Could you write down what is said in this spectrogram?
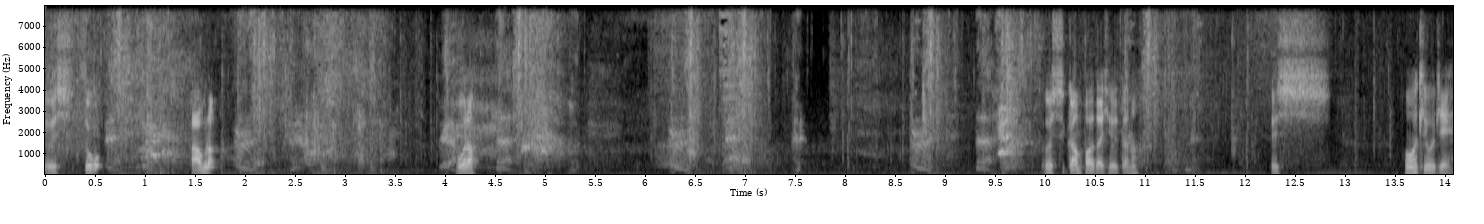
よし、そこ危なほらよし、ガンパウダー拾えたな。よし。オーケーオーケー。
